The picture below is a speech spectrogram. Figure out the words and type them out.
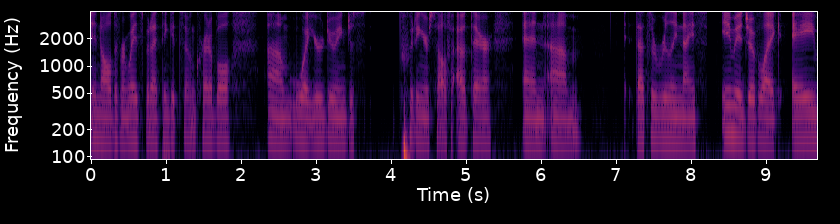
in all different ways but i think it's so incredible um, what you're doing just putting yourself out there and um, that's a really nice image of like a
